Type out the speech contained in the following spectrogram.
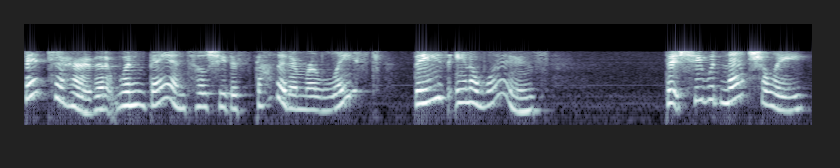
said to her that it wouldn't be until she discovered and released these inner wounds that she would naturally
